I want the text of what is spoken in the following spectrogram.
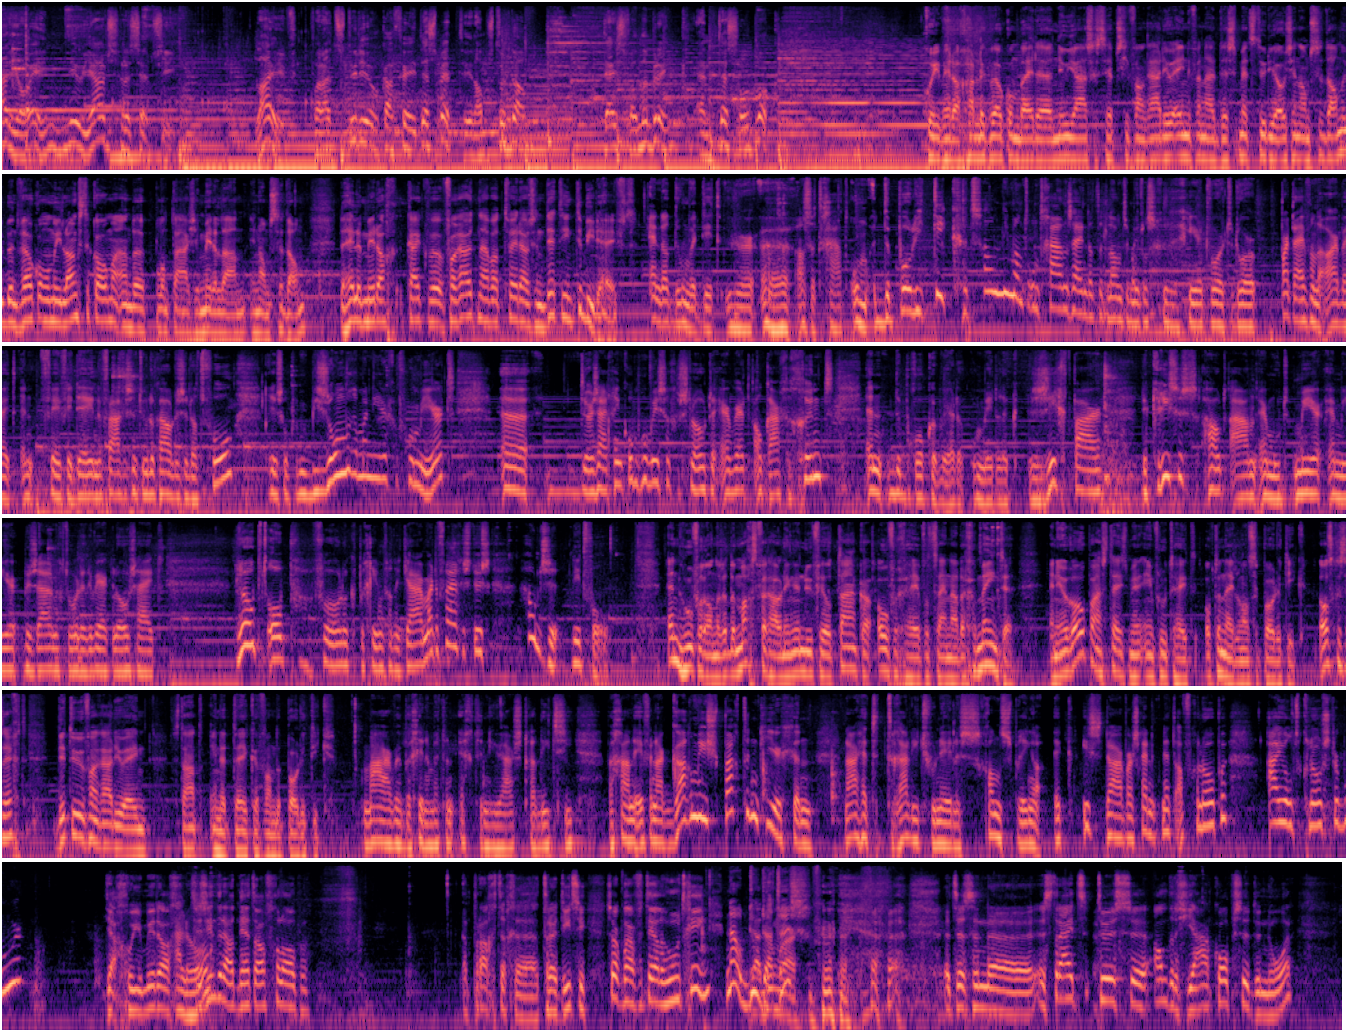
Radio 1 nieuwjaarsreceptie. Live vanuit Studio Café Desmet in Amsterdam. Thijs van den Brink en Tessel Blok. Goedemiddag, hartelijk welkom bij de nieuwjaarsreceptie van Radio 1 vanuit de Smet Studios in Amsterdam. U bent welkom om hier langs te komen aan de plantage Middelaan in Amsterdam. De hele middag kijken we vooruit naar wat 2013 te bieden heeft. En dat doen we dit uur uh, als het gaat om de politiek. Het zal niemand ontgaan zijn dat het land inmiddels geregeerd wordt door Partij van de Arbeid en VVD. En de vraag is natuurlijk, houden ze dat vol? Er is op een bijzondere manier geformeerd. Uh, er zijn geen compromissen gesloten, er werd elkaar gegund. En de brokken werden onmiddellijk zichtbaar. De crisis houdt aan, er moet meer en meer bezuinigd worden. De werkloosheid loopt op. Vrolijk begin van het jaar. Maar de vraag is dus, houden ze dit vol? En hoe veranderen de machtsverhoudingen nu veel taken overgeheveld zijn naar de gemeente? En Europa steeds meer invloed heeft op de Nederlandse politiek. Als gezegd, dit uur van Radio 1 staat in het teken van de politiek. Maar we beginnen met een echte nieuwjaarstraditie. We gaan even naar Garmisch-Partenkirchen. Naar het traditionele schanspringen. Ik is daar waarschijnlijk net afgelopen. Ajold Kloosterboer. Ja, goedemiddag. Hallo. Het is inderdaad net afgelopen. Een prachtige eh, traditie. Zal ik maar vertellen hoe het ging? Nou, doe Ja, dat doe eens. Het is een, eh, een strijd tussen eh, Anders Jacobsen, de Noor...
